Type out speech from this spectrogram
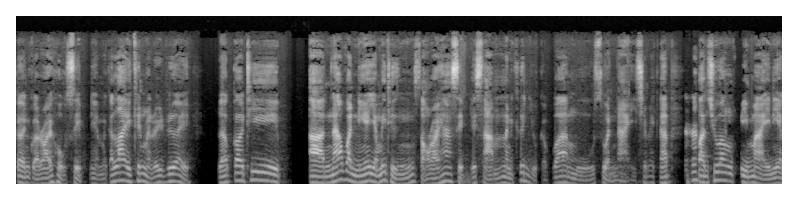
เกินกว่าร้อยหกสิบเนี่ยมันก็ไล่ขึ้นมาเรื่อยๆ แล้วก็ที่อ่าณวันนี้ยังไม่ถึง 250ด้วยซ้ำมันขึ้นอยู่กับว่าหมูส่วนไหนใช่ไหมครับ ตอนช่วงปีใหม่เนี่ย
